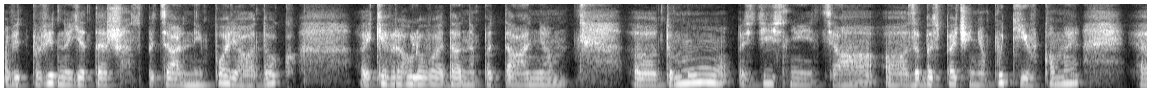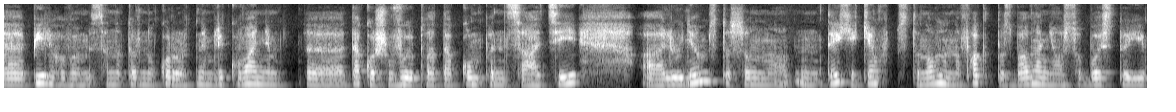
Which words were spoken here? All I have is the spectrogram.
відповідно, є теж спеціальний порядок, який врегулює дане питання. Е, Тому здійснюється е, забезпечення путівками, е, пільговим санаторно-курортним лікуванням, також виплата компенсації людям стосовно тих, яким встановлено факт позбавлення особистої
